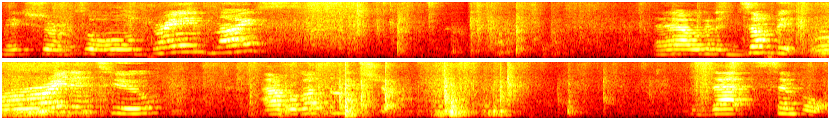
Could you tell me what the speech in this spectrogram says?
Make sure it's all drained nice. And now we're gonna dump it right into our ricotta mixture. That simple.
